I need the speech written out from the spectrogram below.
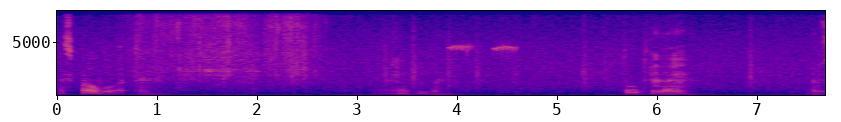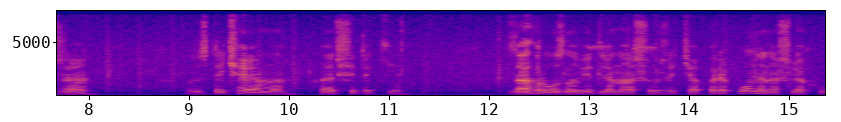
та спробувати. Якби. Тут ми вже зустрічаємо перші такі загрозливі для нашого життя перепони на шляху.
